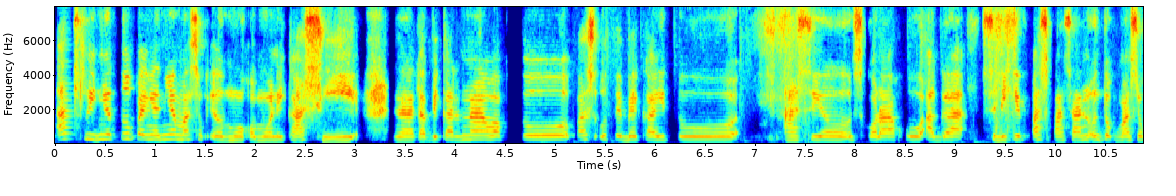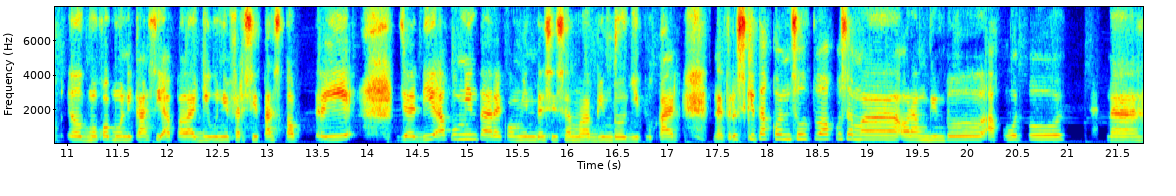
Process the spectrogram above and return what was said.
aslinya tuh pengennya masuk ilmu komunikasi. Nah tapi karena waktu pas UTBK itu hasil skor aku agak sedikit pas-pasan untuk masuk ilmu komunikasi apalagi universitas top 3. Jadi aku minta rekomendasi sama bimbel gitu kan. Nah terus kita konsul tuh aku sama orang bimbel aku tuh. Nah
